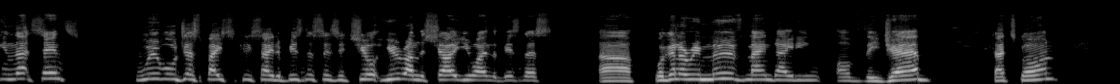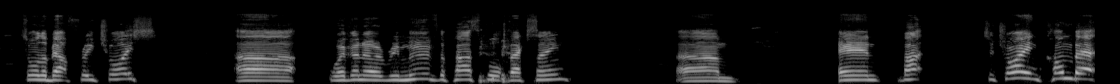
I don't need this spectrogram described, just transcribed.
in that sense, we will just basically say to businesses, it's your, you run the show, you own the business. Uh, we're going to remove mandating of the jab. That's gone. It's all about free choice. Uh, we're going to remove the passport vaccine. Um, and, but to try and combat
